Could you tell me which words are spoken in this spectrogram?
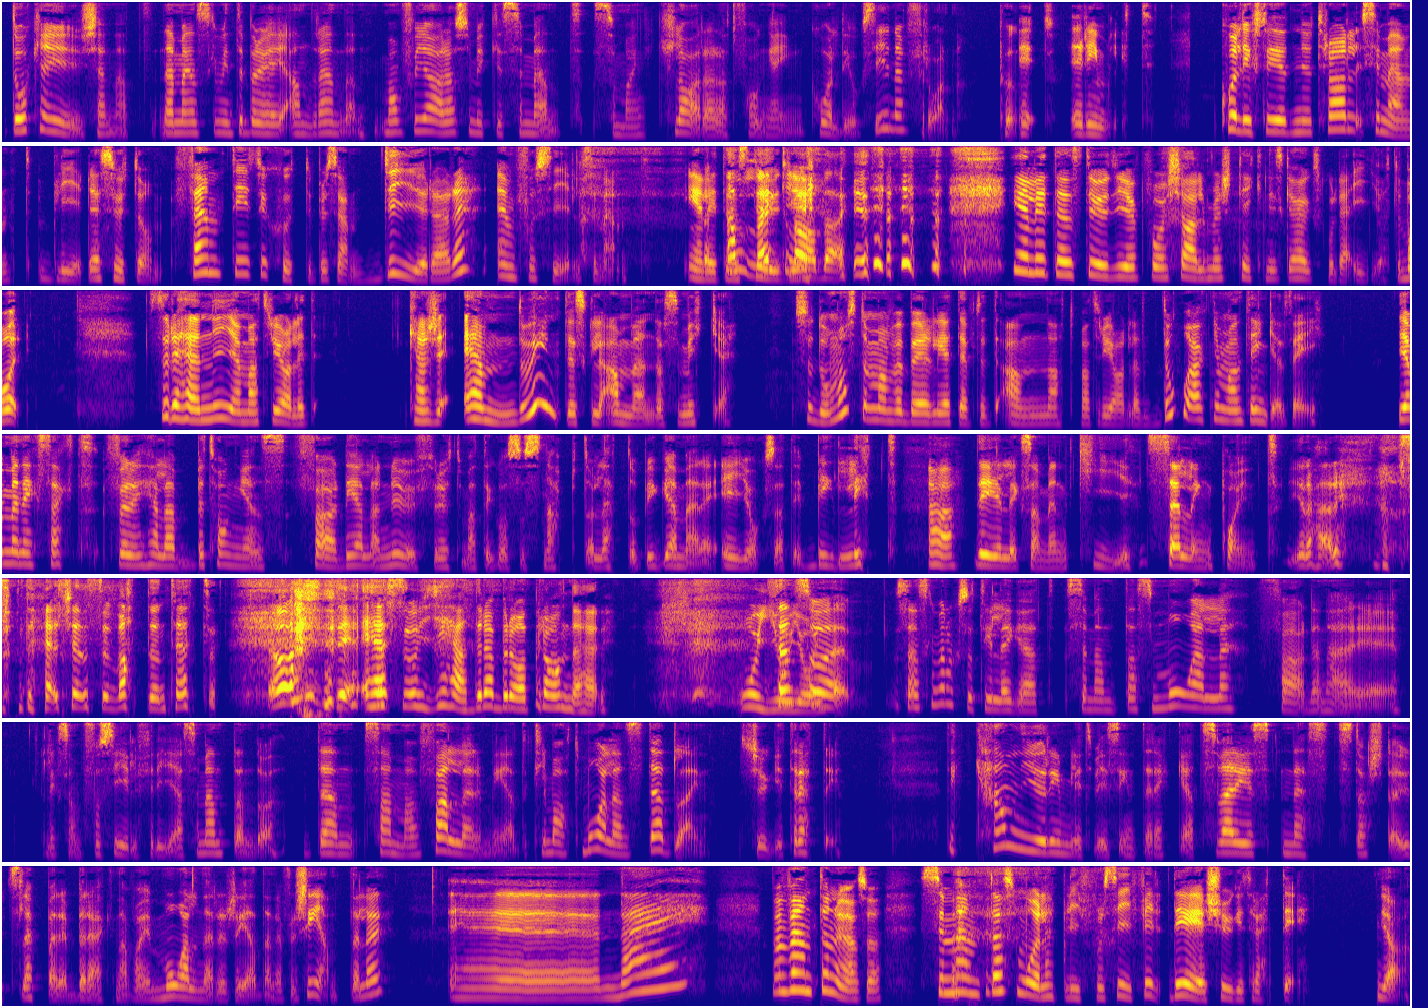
då kan jag ju känna att nej men ska vi inte börja i andra änden? Man får göra så mycket cement som man klarar att fånga in koldioxiden från. Punkt. Är, rimligt. Koldioxidneutral cement blir dessutom 50 till 70 dyrare än fossil cement. Enligt en, Alla studie, är glada. enligt en studie på Chalmers tekniska högskola i Göteborg. Så det här nya materialet kanske ändå inte skulle användas så mycket. Så då måste man väl börja leta efter ett annat material ändå kan man tänka sig. Ja men exakt, för hela betongens fördelar nu, förutom att det går så snabbt och lätt att bygga med det, är ju också att det är billigt. Ja. Det är liksom en key selling point i det här. Alltså, det här känns så vattentätt. Ja. Det är så jädra bra plan det här. Oj, sen, oj, oj. Så, sen ska man också tillägga att Cementas mål för den här eh, liksom fossilfria cementen då, den sammanfaller med klimatmålens deadline 2030. Det kan ju rimligtvis inte räcka att Sveriges näst största utsläppare beräknar vara i mål när det redan är för sent, eller? Eh, nej, men vänta nu alltså. Cementas mål att bli fossilfri, det är 2030? Ja.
